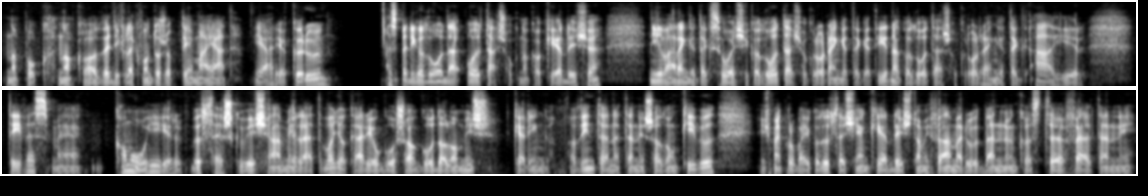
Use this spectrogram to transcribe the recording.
napoknak az egyik legfontosabb témáját járja körül. Ez pedig az oltásoknak a kérdése. Nyilván rengeteg szó esik az oltásokról, rengeteget írnak az oltásokról, rengeteg álhír, téveszme, kamóhír, összeesküvés elmélet, vagy akár jogos aggódalom is kering az interneten és azon kívül, és megpróbáljuk az összes ilyen kérdést, ami felmerül bennünk, azt feltenni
